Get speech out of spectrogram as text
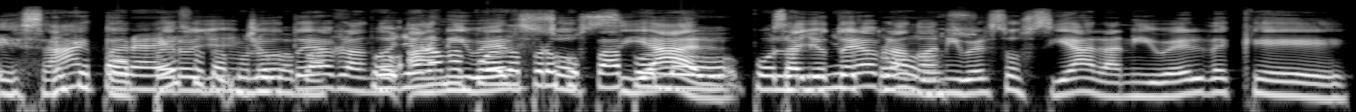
Exacto, pero yo, estoy hablando pues a nivel social. o sea, yo estoy hablando a nivel social, a nivel de que...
